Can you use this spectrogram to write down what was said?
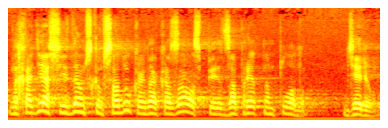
находясь в Едемском саду, когда оказалась перед запретным плодом, деревом.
